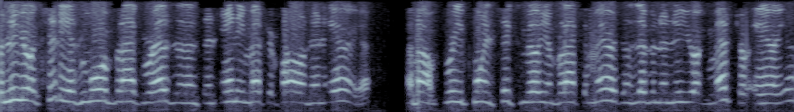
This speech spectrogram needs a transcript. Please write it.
But New York City has more black residents than any metropolitan area. About 3.6 million black Americans live in the New York metro area.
